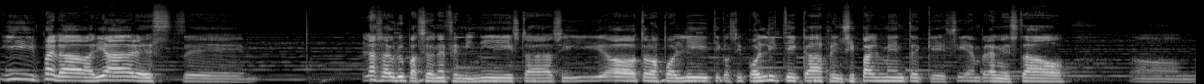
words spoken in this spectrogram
Y para variar este las agrupaciones feministas y otros políticos y políticas principalmente que siempre han estado um,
